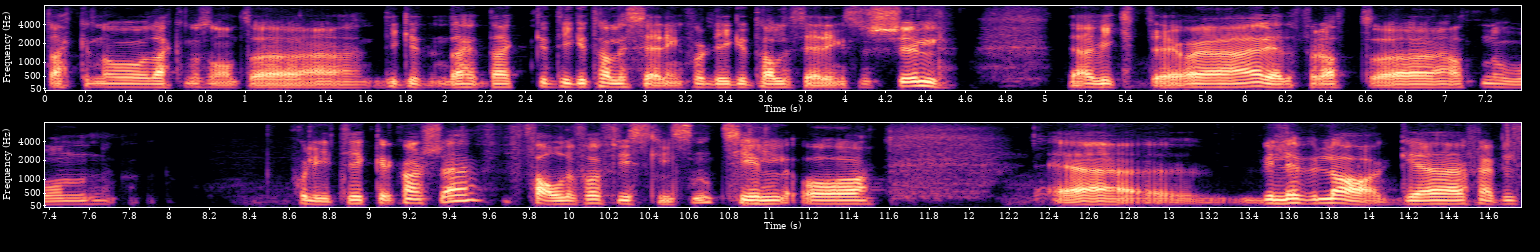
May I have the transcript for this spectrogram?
Det er ikke noe, det er ikke sånn at det er, ikke digitalisering for digitaliseringens skyld. Det er viktig. Og jeg er redd for at, at noen politikere kanskje faller for fristelsen til å eh, ville lage for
